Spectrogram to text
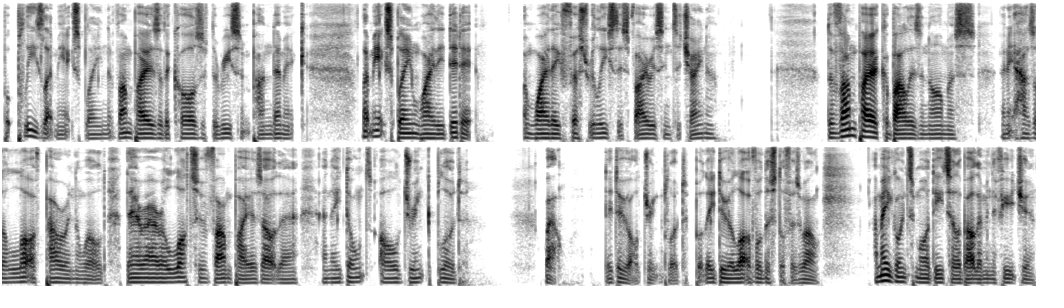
but please let me explain that vampires are the cause of the recent pandemic. Let me explain why they did it, and why they first released this virus into China. The vampire cabal is enormous and it has a lot of power in the world. There are a lot of vampires out there and they don't all drink blood. They do all drink blood, but they do a lot of other stuff as well. I may go into more detail about them in the future.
